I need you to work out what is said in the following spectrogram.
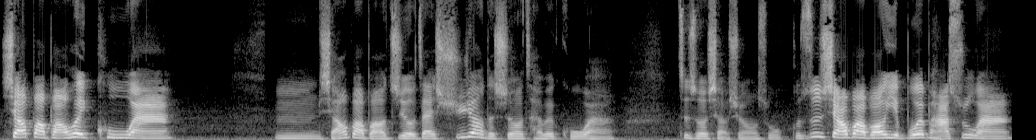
小宝宝会哭啊，嗯，小宝宝只有在需要的时候才会哭啊。”这时候小熊说：“可是小宝宝也不会爬树啊。”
